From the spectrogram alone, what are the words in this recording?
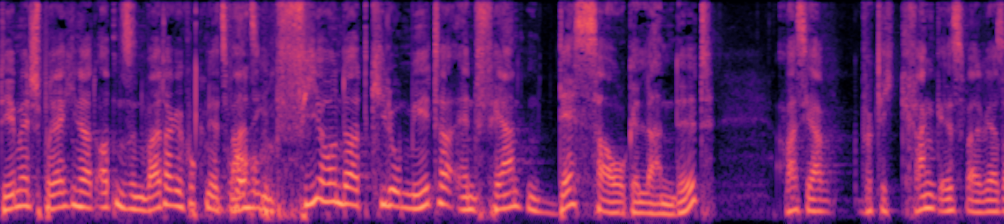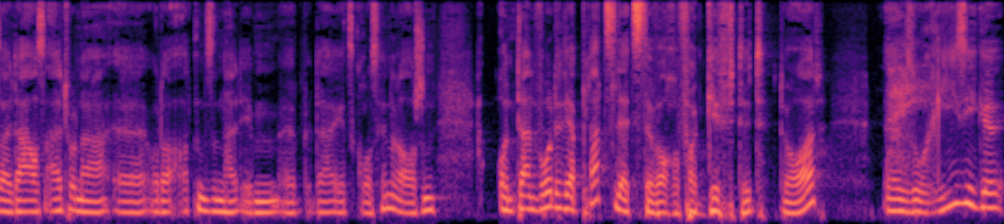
Dementsprechend hat Ottensen weitergeguckt und jetzt waren sie im 400 Kilometer entfernten Dessau gelandet. Was ja wirklich krank ist, weil wer soll da aus Altona äh, oder Ottensen halt eben äh, da jetzt groß hinrauschen. Und dann wurde der Platz letzte Woche vergiftet dort. Äh, so riesige,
